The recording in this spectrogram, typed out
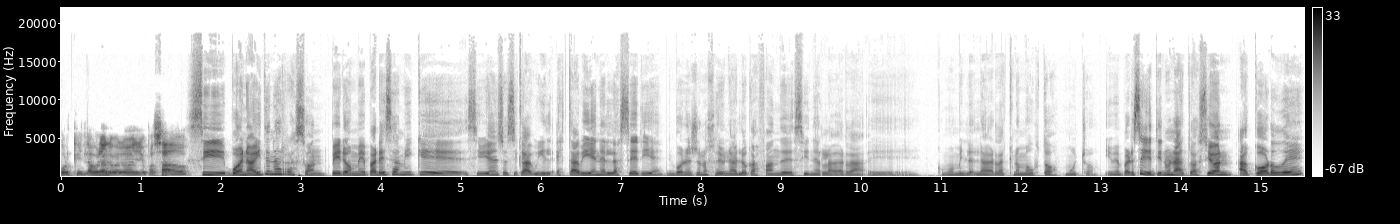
Porque Laura lo ganó el año pasado. Sí, bueno, ahí tenés razón. Pero me parece a mí que si bien Jessica Biel está bien en la serie, bueno, yo no soy una loca fan de Sinner, la verdad. Eh, como a mí la verdad es que no me gustó mucho. Y me parece que tiene una actuación acorde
